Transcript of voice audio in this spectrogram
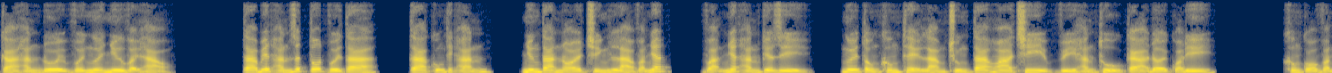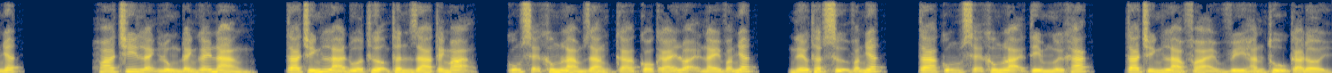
cá hắn đối với ngươi như vậy hảo. Ta biết hắn rất tốt với ta, ta cũng thích hắn, nhưng ta nói chính là vạn nhất, vạn nhất hắn kia gì, ngươi tổng không thể làm chúng ta hoa chi vì hắn thủ cả đời quả đi. Không có vạn nhất. Hoa chi lạnh lùng đánh gãy nàng, ta chính là đua thượng thân gia tánh mạng, cũng sẽ không làm Giang ca có cái loại này vạn nhất, nếu thật sự vạn nhất, ta cũng sẽ không lại tìm người khác, ta chính là phải vì hắn thủ cả đời.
